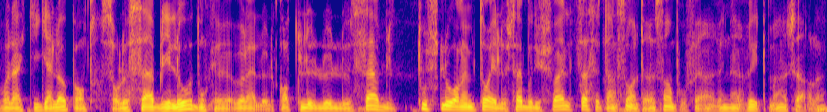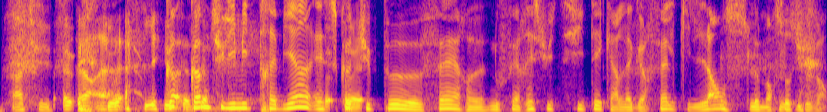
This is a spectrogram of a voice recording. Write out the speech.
voilà, qui galope entre, sur le sable et l'eau. Donc voilà, le, quand le, le sable touche l'eau en même temps et le sabot du cheval, ça c'est un son intéressant pour faire un, rythme, hein, Charles. Ah, tu... Euh, euh, comme tu limites très bien, est-ce que tu peux faire, euh, nous faire ressusciter Karl Lagerfeld qui lance le morceau suivant?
